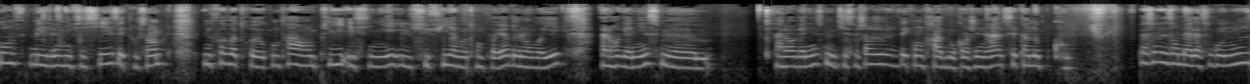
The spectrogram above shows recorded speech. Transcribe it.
Pour en bénéficier, c'est tout simple. Une fois votre contrat rempli et signé, il suffit à votre employeur de l'envoyer à l'organisme euh, à l'organisme qui se charge des contrats. Donc en général, c'est un OPCO. Passons désormais à la seconde news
